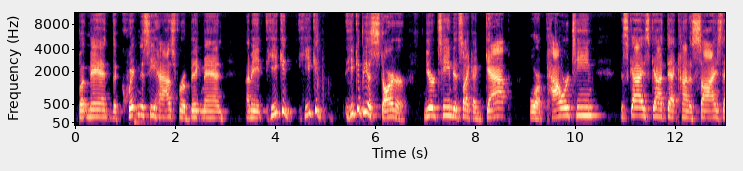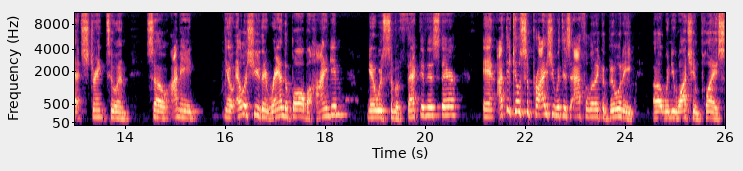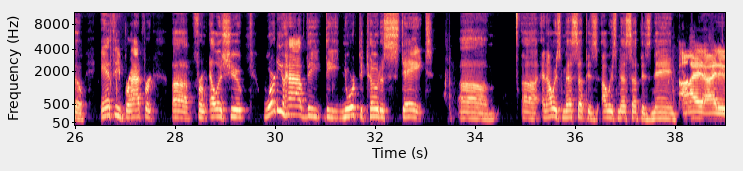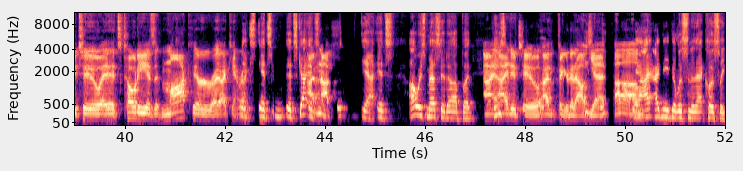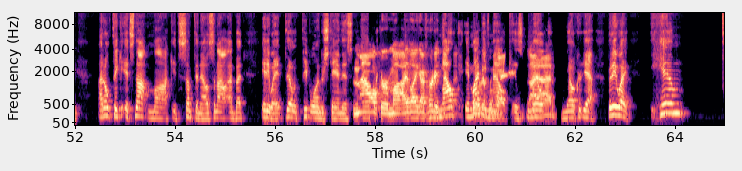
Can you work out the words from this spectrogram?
but man, the quickness he has for a big man, I mean, he could he could he could be a starter. Your team that's like a gap or a power team. This guy's got that kind of size, that strength to him. So, I mean, you know, LSU, they ran the ball behind him, you know, with some effectiveness there. And I think he'll surprise you with his athletic ability uh, when you watch him play. So, Anthony Bradford uh, from LSU. Where do you have the the North Dakota State um, uh, and I always mess up his. I always mess up his name. I I do too. It's Cody. Is it Mock or I can't remember. It's it's it's got. It's, I'm not. It, yeah, it's. I always mess it up, but I, I do too. I haven't figured it out yet. Um, yeah, I, I, need to listen to that closely. I don't think it's not mock; it's something else. And I'll. But anyway, people understand this. Malk or Mock. Like I've heard it. Malk. It might be Malk. Is Milk. Milk. Yeah. But anyway, him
